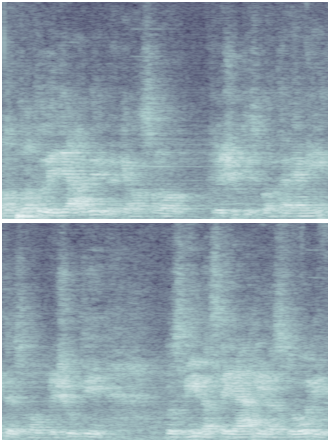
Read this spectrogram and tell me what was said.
hanno tolto degli alberi perché non sono cresciuti spontaneamente, sono cresciuti così da sei anni da soli,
